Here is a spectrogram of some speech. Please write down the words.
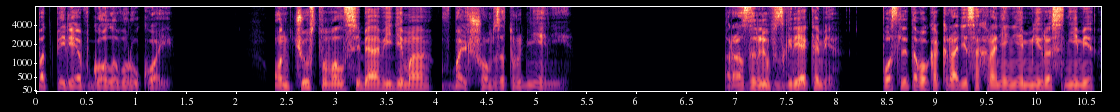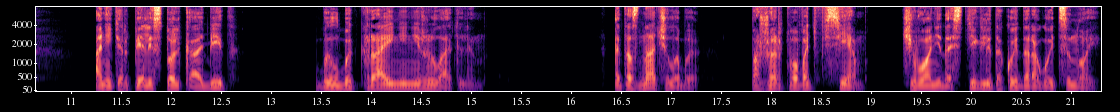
подперев голову рукой. Он чувствовал себя, видимо, в большом затруднении. Разрыв с греками, после того, как ради сохранения мира с ними они терпели столько обид, был бы крайне нежелателен. Это значило бы пожертвовать всем, чего они достигли такой дорогой ценой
